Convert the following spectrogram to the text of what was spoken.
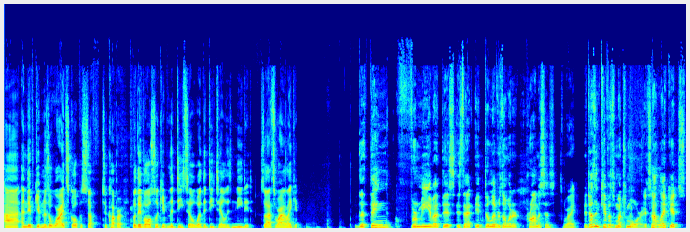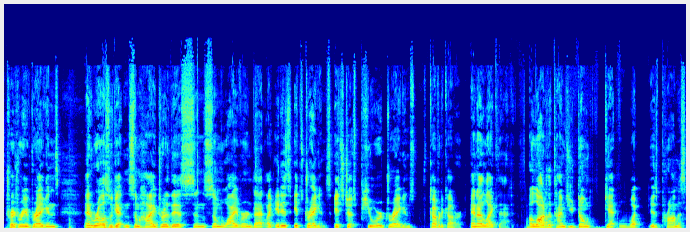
uh, and they've given us a wide scope of stuff to cover. But they've also given the detail where the detail is needed, so that's why I like it. The thing for me about this is that it delivers on what it promises. Right. It doesn't give us much more. It's not like it's Treasury of Dragons and we're also getting some Hydra this and some Wyvern that. Like it is, it's dragons. It's just pure dragons cover to cover. And I like that. A lot of the times you don't get what is promised.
